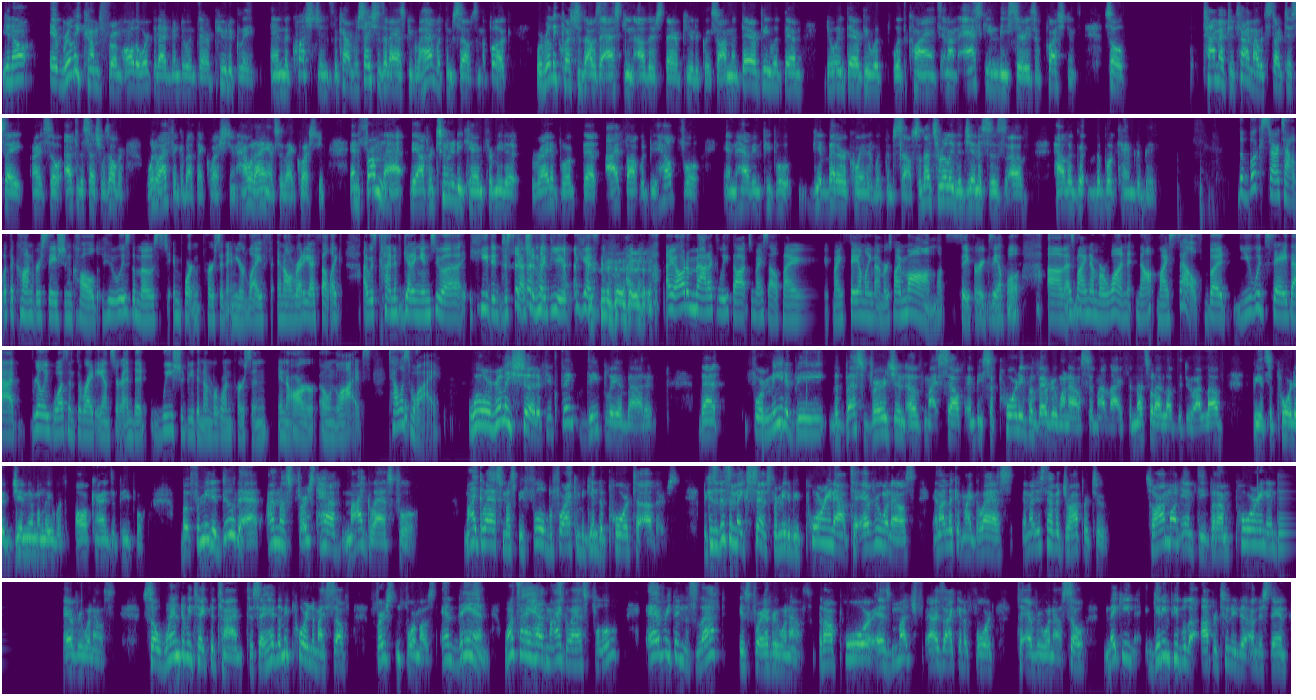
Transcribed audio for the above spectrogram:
You know, it really comes from all the work that I've been doing therapeutically and the questions, the conversations that I ask people to have with themselves in the book were really questions I was asking others therapeutically. So I'm in therapy with them, doing therapy with, with clients, and I'm asking these series of questions. So time after time, I would start to say, all right, so after the session was over, what do I think about that question? How would I answer that question? And from that, the opportunity came for me to write a book that I thought would be helpful in having people get better acquainted with themselves. So that's really the genesis of how the, the book came to be the book starts out with a conversation called Who is the most important person in your life? And already I felt like I was kind of getting into a heated discussion with you because I, I, automatically thought to myself, my my family members, my mom, let's say, for example, um, as my number one, not myself. But you would say that really wasn't the right answer and that we should be the number one person in our own lives. Tell us why. Well, we really should. If you think deeply about it, that for me to be the best version of myself and be supportive of everyone else in my life, and that's what I love to do. I love being supportive genuinely with all kinds of people. But for me to do that, I must first have my glass full. My glass must be full before I can begin to pour to others. Because it doesn't make sense for me to be pouring out to everyone else, and I look at my glass and I just have a drop or two. So I'm on empty, but I'm pouring into everyone else. So when do we take the time to say, hey, let me pour into myself first and foremost? And then once I have my glass full, everything that's left is for everyone else. That I'll pour as much as I can afford to everyone else. So making getting people the opportunity to understand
